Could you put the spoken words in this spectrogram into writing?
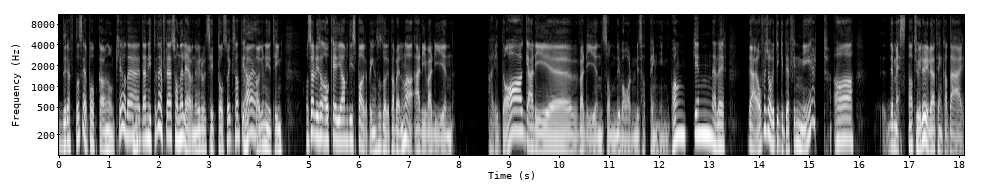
drøfte og se på oppgaven ordentlig, og det, det er nyttig, det. For det er sånn elevene vil sitte også, ikke sant? De oppdager nye ting. Og så er det litt sånn, ok, ja, men de sparepengene som står i tabellen, da, er de verdien per i dag? Er de eh, verdien som de var når de satte pengene inn i banken? Eller Det er jo for så vidt ikke definert. Og det mest naturlige vil jeg tenke at det er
